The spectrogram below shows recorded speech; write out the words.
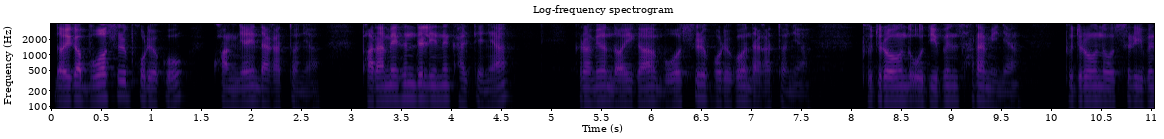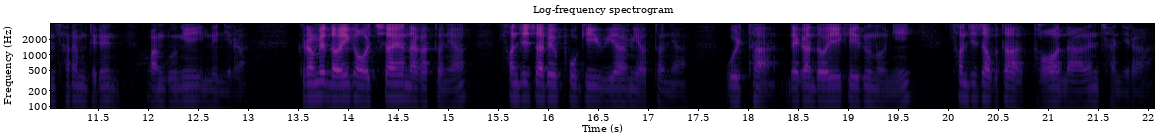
너희가 무엇을 보려고 광야에 나갔더냐? 바람에 흔들리는 갈대냐? 그러면 너희가 무엇을 보려고 나갔더냐? 부드러운 옷 입은 사람이냐? 부드러운 옷을 입은 사람들은 왕궁에 있느니라. 그러면 너희가 어찌하여 나갔더냐? 선지자를 보기 위함이었더냐? 옳다. 내가 너희에게 이르노니 선지자보다 더 나은 자니라.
